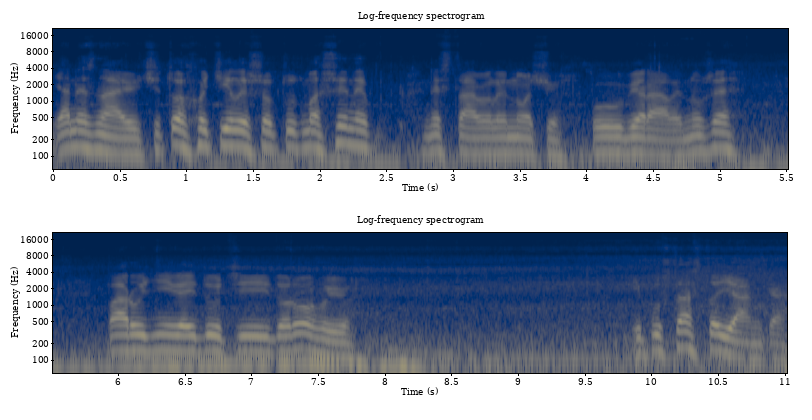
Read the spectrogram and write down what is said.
Я не знаю, чи то хотіли, щоб тут машини не ставили ночі, поубирали. Ну вже пару днів я йду цією дорогою і пуста стоянка.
